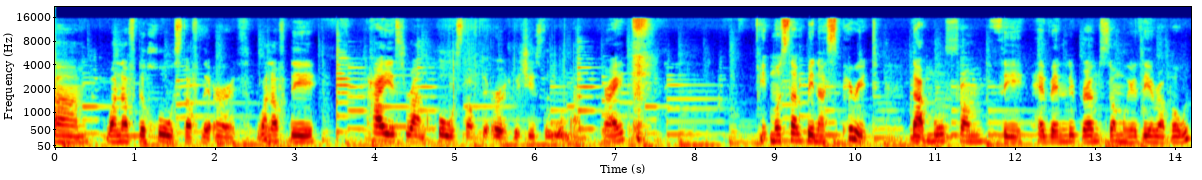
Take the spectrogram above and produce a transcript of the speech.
um, one of the hosts of the earth, one of the highest rank host of the earth, which is the woman, right? It must have been a spirit that moved from the heavenly realm somewhere thereabout.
